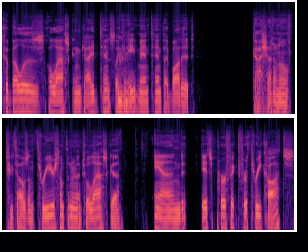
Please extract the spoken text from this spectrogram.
Cabela's Alaskan guide tent. It's like an Mhm. eight man tent. I bought it. Gosh, I don't know, 2003 or something. We went to Alaska, and it's perfect for three cots.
